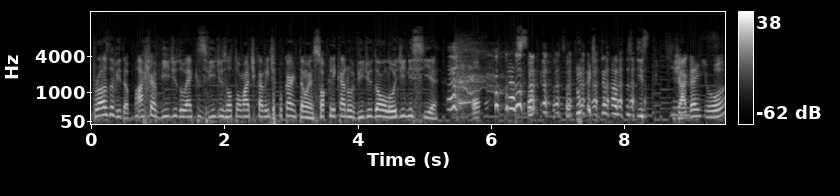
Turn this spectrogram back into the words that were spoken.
Prós do Vita, baixa vídeo do Xvideos automaticamente pro cartão. É só clicar no vídeo, download e inicia. Olha só, eu nunca tinha tentado fazer isso. Já ganhou,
